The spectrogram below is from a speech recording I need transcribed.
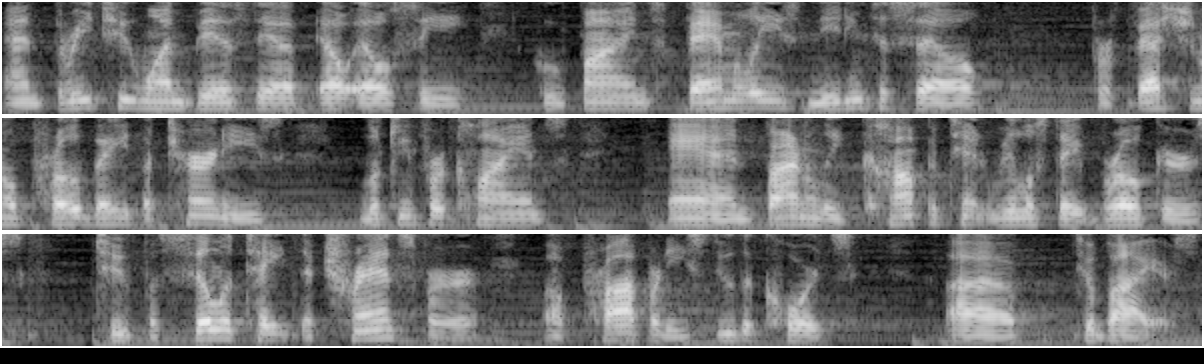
and 321 BizDev LLC, who finds families needing to sell, professional probate attorneys looking for clients, and finally, competent real estate brokers to facilitate the transfer of properties through the courts uh, to buyers.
